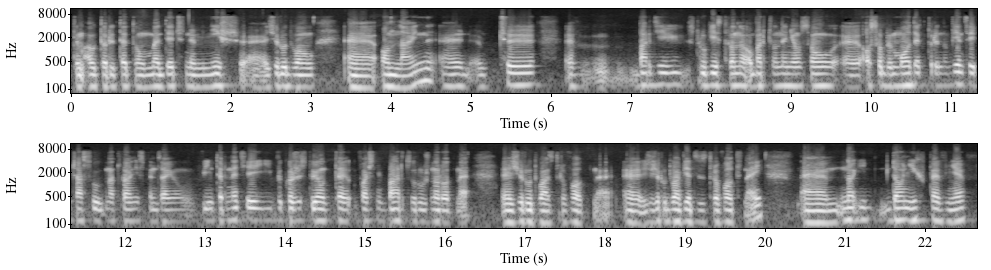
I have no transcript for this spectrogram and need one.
tym autorytetom medycznym niż źródłom online, czy bardziej z drugiej strony obarczone nią są e, osoby młode, które no więcej czasu naturalnie spędzają w internecie i wykorzystują te właśnie bardzo różnorodne e, źródła zdrowotne, e, źródła wiedzy zdrowotnej. E, No i do nich pewnie, w-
